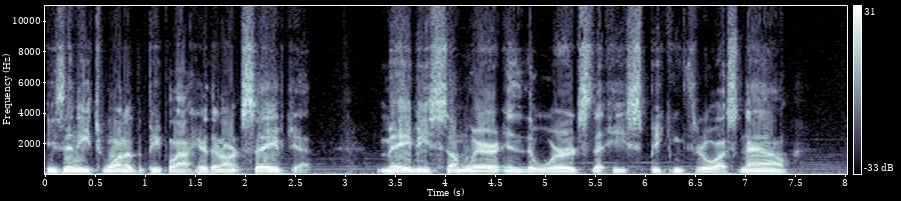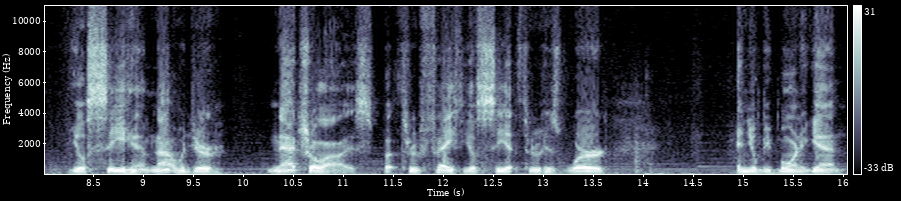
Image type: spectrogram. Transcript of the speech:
He's in each one of the people out here that aren't saved yet. Maybe somewhere in the words that he's speaking through us now, you'll see him, not with your natural eyes, but through faith, you'll see it through his word, and you'll be born again.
